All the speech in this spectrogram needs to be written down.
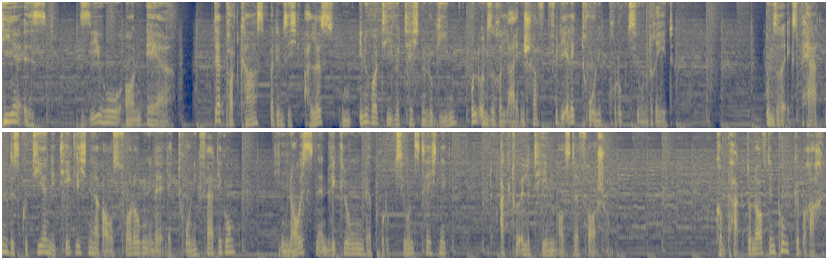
Hier ist SEO on Air, der Podcast, bei dem sich alles um innovative Technologien und unsere Leidenschaft für die Elektronikproduktion dreht. Unsere Experten diskutieren die täglichen Herausforderungen in der Elektronikfertigung, die neuesten Entwicklungen der Produktionstechnik und aktuelle Themen aus der Forschung. Kompakt und auf den Punkt gebracht.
